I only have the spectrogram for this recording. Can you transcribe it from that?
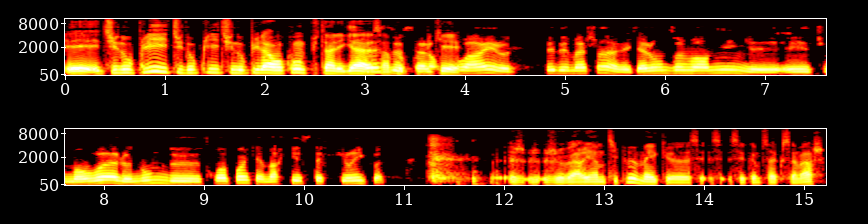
Et tu nous plies, tu nous plies, tu nous plies la rencontre. Putain, les gars, c'est un peu compliqué. enfoiré, des machins avec Alonso Morning et, et tu m'envoies le nombre de 3 points qu'a marqué Steph Curry. Quoi. Je, je varie un petit peu, mec. euh, c'est- comme ça que ça marche.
